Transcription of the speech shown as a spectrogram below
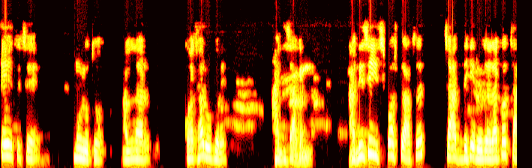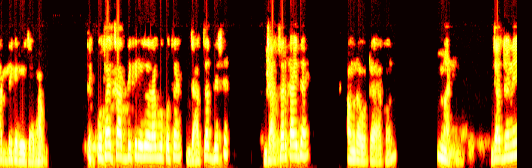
এই হচ্ছে মূলত আল্লাহর কথার উপরে হাদিস আগেন না। হাদিসে স্পষ্ট আছে, চাঁদ দেখে রোজা রাখো, চাঁদ দেখে রোজা ভাবো। তো কোথায় চাঁদ দেখে রোজা রাখব, কোথায়? যার যার দেশে, যার যার কায়দায়। আমরা ওটা এখন মানি না। যার জন্যে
